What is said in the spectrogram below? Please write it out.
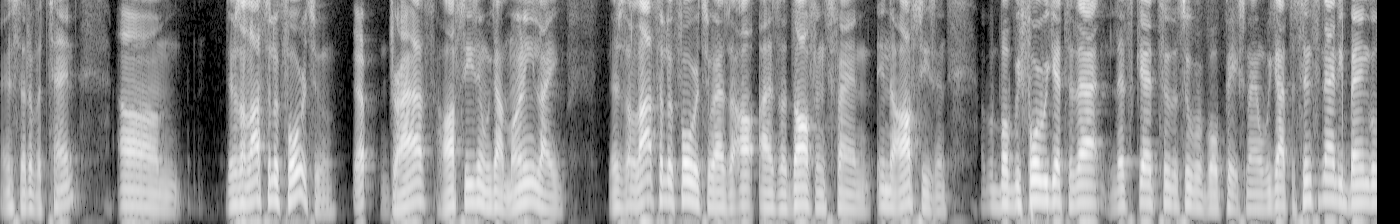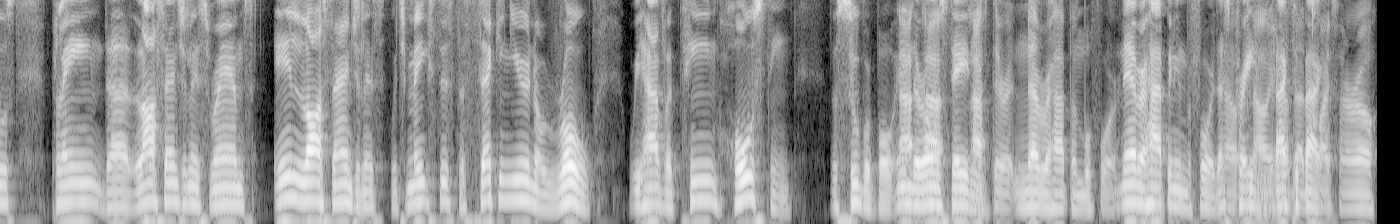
instead of a 10 um there's a lot to look forward to Yep. draft off season we got money like there's a lot to look forward to as a as a dolphins fan in the off season but before we get to that let's get to the super bowl picks man. We got the cincinnati bengals playing the los angeles rams in los angeles which makes this the second year in a row we have a team hosting the super bowl in their A- own af- stadium After it never happened before. Never happening before. That's Now- crazy. now we back have to that back. twice in a row.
